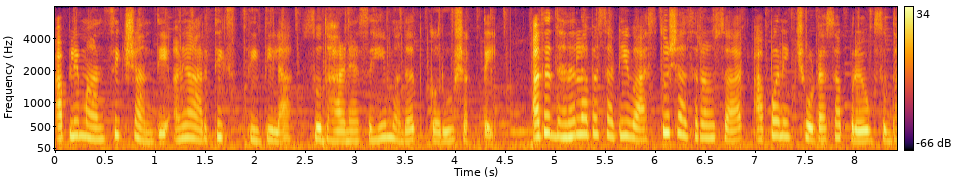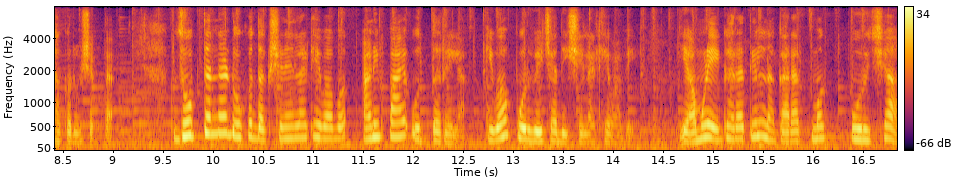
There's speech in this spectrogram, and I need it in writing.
आपली मानसिक शांती आणि आर्थिक स्थितीला सुधारण्यासही मदत करू शकते. आता धनलाभासाठी वास्तुशास्त्रानुसार आपण एक छोटासा प्रयोग सुद्धा करू शकता. झोपताना डोकं दक्षिणेला ठेवावं आणि पाय उत्तरेला किंवा पूर्वेच्या दिशेला ठेवावे. यामुळे घरातील नकारात्मक ऊर्जा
